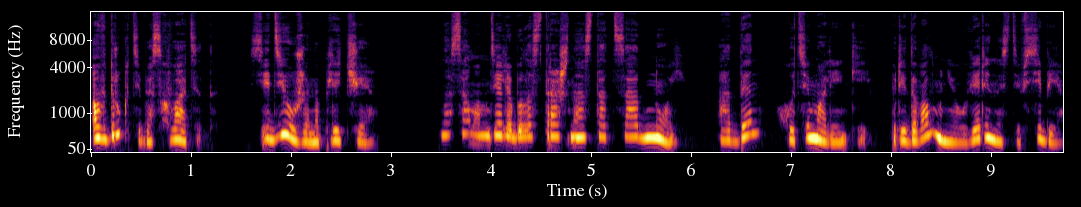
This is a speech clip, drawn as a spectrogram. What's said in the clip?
«А вдруг тебя схватят? Сиди уже на плече». На самом деле было страшно остаться одной, а Дэн, хоть и маленький, придавал мне уверенности в себе.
